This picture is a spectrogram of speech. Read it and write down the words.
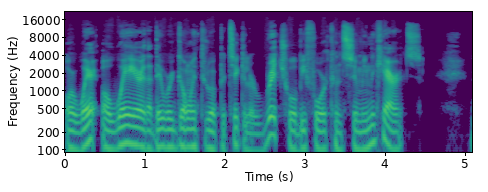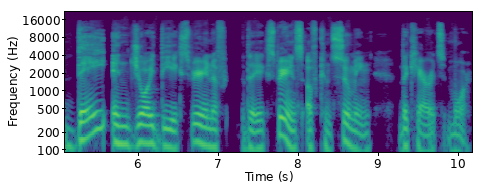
or were aware that they were going through a particular ritual before consuming the carrots, they enjoyed the experience of the experience of consuming the carrots more.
